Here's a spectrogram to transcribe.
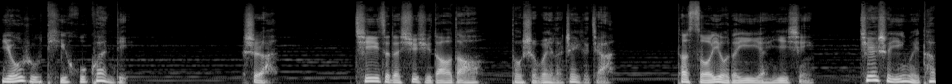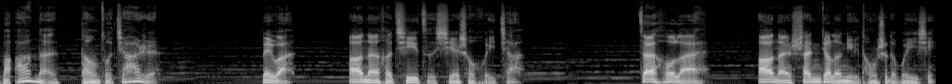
犹如醍醐灌顶。是啊，妻子的絮絮叨叨。都是为了这个家，他所有的一言一行，皆是因为他把阿南当做家人。那晚，阿南和妻子携手回家，再后来，阿南删掉了女同事的微信，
